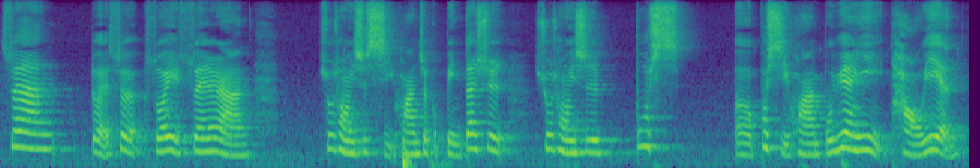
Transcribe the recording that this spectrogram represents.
虽然。对，所所以虽然书虫医师喜欢这个病，但是书虫医师不喜呃不喜欢、不愿意、讨厌，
